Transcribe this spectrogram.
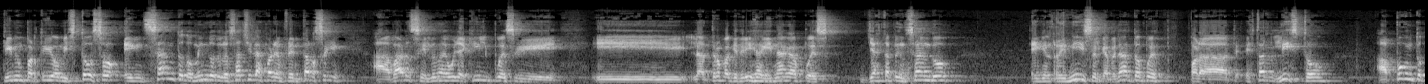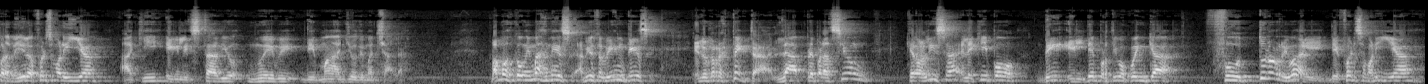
tiene un partido amistoso en Santo Domingo de los Áchilas para enfrentarse a Barcelona de Guayaquil, pues eh, y la tropa que dirige Aguinaga, pues ya está pensando en el reinicio del campeonato, pues para estar listo, a punto para medir la fuerza amarilla aquí en el estadio 9 de mayo de Machala. Vamos con imágenes, amigos televidentes, en lo que respecta a la preparación que realiza el equipo del Deportivo Cuenca, futuro rival de Fuerza Amarilla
